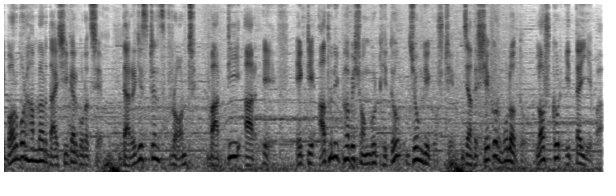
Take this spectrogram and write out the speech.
এই বর্বর হামলার দায় স্বীকার করেছে দ্য রেজিস্ট্যান্স ফ্রন্ট বা টিআরএফ একটি আধুনিকভাবে সংগঠিত জঙ্গি গোষ্ঠী। যাদের শেকর মূলত লস্কর ইত্তাইয়েবা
